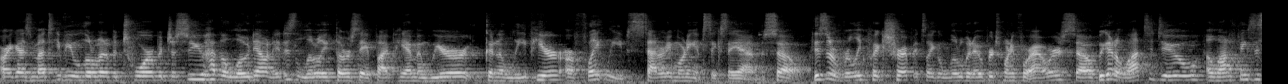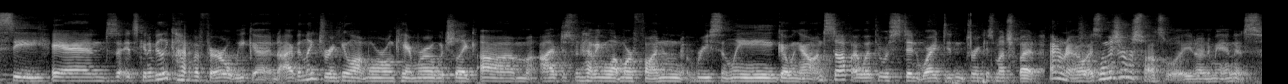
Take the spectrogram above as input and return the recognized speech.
All right guys, I'm about to give you a little bit of a tour, but just so you have the lowdown, it is literally Thursday at 5 p.m. and we're gonna leave here. Our flight leaves Saturday morning at 6 a.m. So this is a really quick trip. It's like a little bit over 24 hours. So we got a lot to do, a lot of things to see, and it's gonna be like kind of a feral weekend. I've been like drinking a lot more on camera, which like, um, I've just been having a lot more fun recently going out and stuff. I went through a stint where I didn't drink as much, but I don't know, as long as you're responsible, you know what I mean? It's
